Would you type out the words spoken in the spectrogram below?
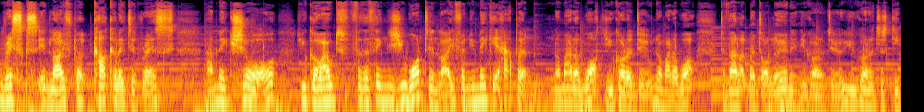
risks in life, but calculated risks, and make sure you go out for the things you want in life and you make it happen no matter what you got to do, no matter what development or learning you got to do, you got to just keep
